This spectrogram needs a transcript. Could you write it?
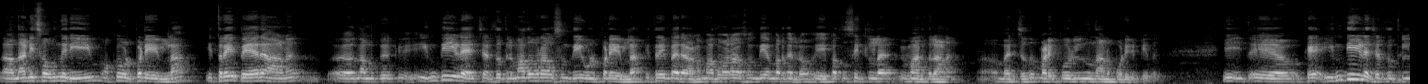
നടി സൗന്ദര്യയും ഒക്കെ ഉൾപ്പെടെയുള്ള ഇത്രയും പേരാണ് നമുക്ക് ഇന്ത്യയുടെ ചരിത്രത്തിൽ മാധവറാവ് സിന്ധ്യ ഉൾപ്പെടെയുള്ള ഇത്രയും പേരാണ്. മാധവറാവ് സിന്ധ്യ പറഞ്ഞല്ലോ ഈ പത്ത് സീറ്റുള്ള വിമാനത്തിലാണ് മരിച്ചത്. മണിപ്പൂരിൽ നിന്നാണ് ബോഡി കിട്ടിയത്. ഈ ഇന്ത്യയുടെ ചരിത്രത്തിൽ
